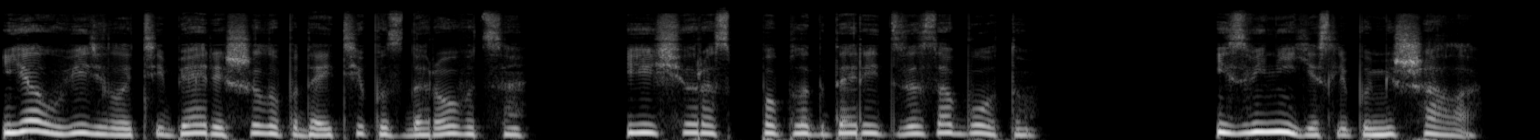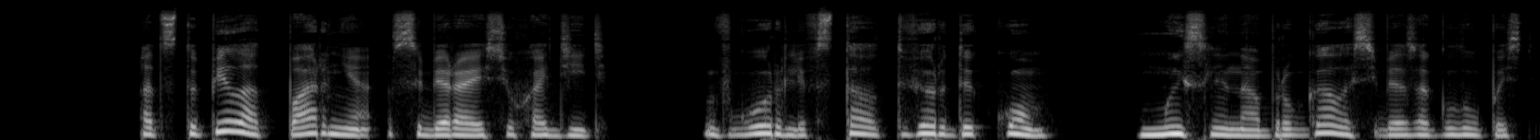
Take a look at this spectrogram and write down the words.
Я увидела тебя, решила подойти поздороваться и еще раз поблагодарить за заботу. Извини, если помешала». Отступила от парня, собираясь уходить. В горле встал твердый ком. Мысленно обругала себя за глупость.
